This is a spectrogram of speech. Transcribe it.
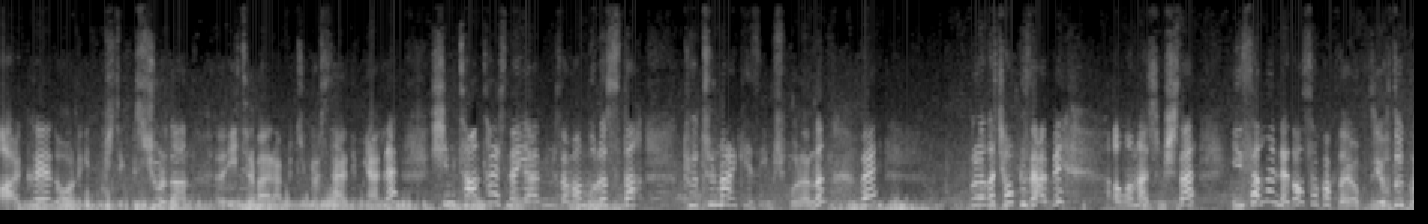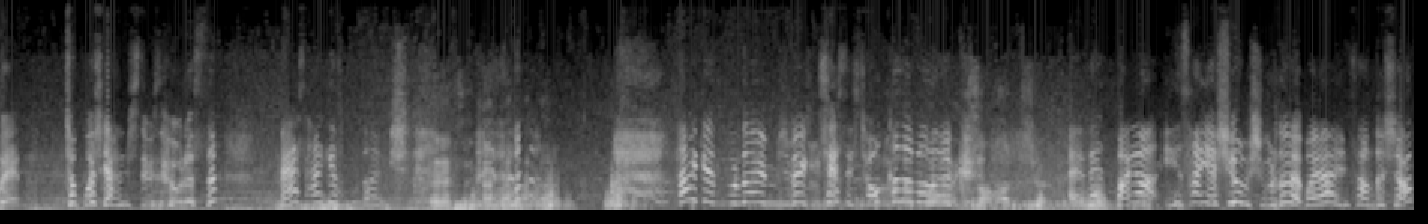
arkaya doğru gitmiştik biz şuradan e, itibaren bütün gösterdiğim yerler. Şimdi tam tersine geldiğimiz zaman burası da kültür merkeziymiş buranın ve burada çok güzel bir alan açmışlar. İnsanlar neden sokakta yok diyorduk ve çok boş gelmişti bize burası. Meğerse herkes buradaymış. evet. Herkes buradaymış ve sesi çok Bayağı kalabalık. insan vardı dışarıda. Evet bayağı insan yaşıyormuş burada ve bayağı insan da şu an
